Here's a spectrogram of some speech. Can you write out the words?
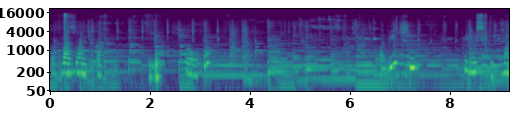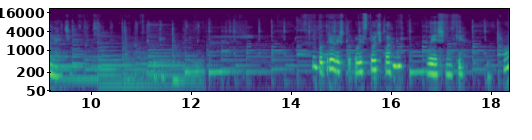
По два зонтика кропу. Два більші і ось два менші. І по три листочка вишеньки. О,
